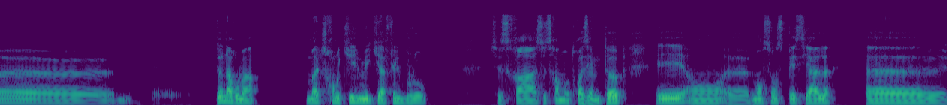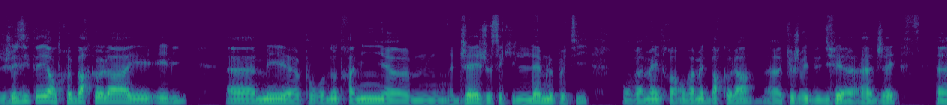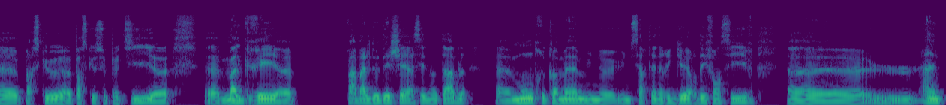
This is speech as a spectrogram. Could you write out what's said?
Donnarumma, match tranquille mais qui a fait le boulot. Ce sera, ce sera mon troisième top. Et en mention spéciale, j'hésitais entre Barcola et Eli. Euh, mais euh, pour notre ami Jay, je sais qu'il aime le petit. On va mettre, on va mettre Barcola, euh, que je vais dédier à, à Jay, parce, que, parce que ce petit, malgré pas mal de déchets assez notables, montre quand même une, une certaine rigueur défensive, un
